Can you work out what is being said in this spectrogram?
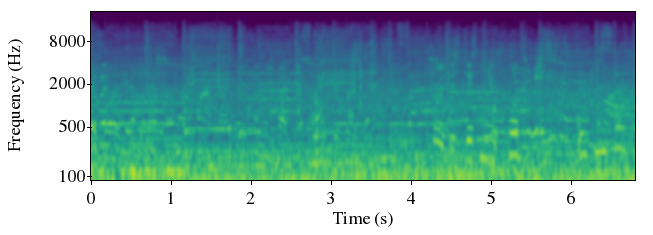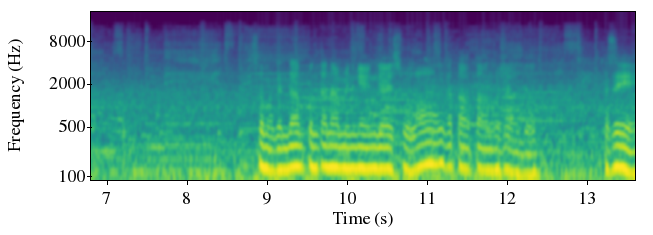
So maganda ang punta namin ngayon guys. Walang katao-tao masyado. Kasi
